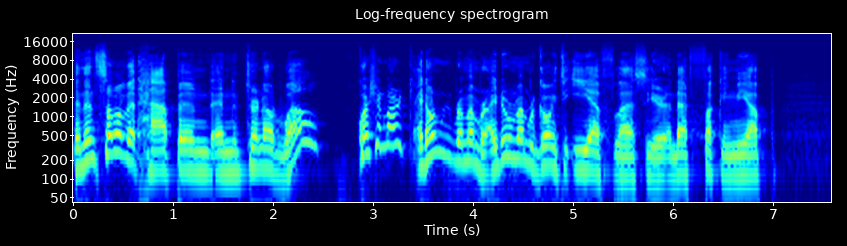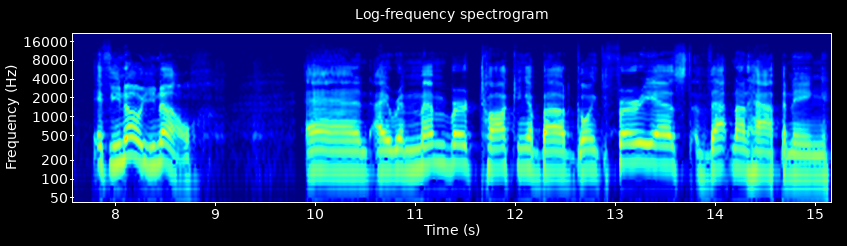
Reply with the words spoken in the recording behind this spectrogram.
And then some of it happened, and it turned out well. Question mark? I don't remember. I do remember going to EF last year and that fucking me up. If you know, you know. And I remember talking about going to Furriest, that not happening.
